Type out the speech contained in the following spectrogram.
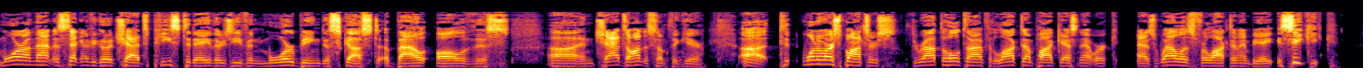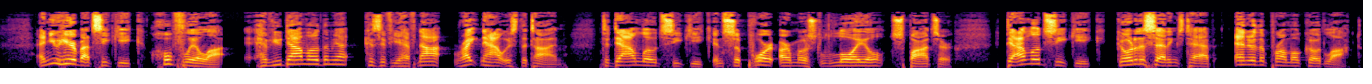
More on that in a second. If you go to Chad's piece today, there's even more being discussed about all of this. Uh, and Chad's onto something here. Uh, t- one of our sponsors throughout the whole time for the Locked On Podcast Network, as well as for Locked On NBA, is SeatGeek. And you hear about SeatGeek hopefully a lot. Have you downloaded them yet? Because if you have not, right now is the time to download SeatGeek and support our most loyal sponsor. Download SeatGeek, go to the settings tab, enter the promo code LOCKED.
